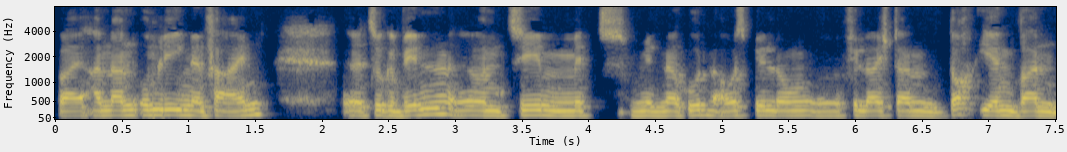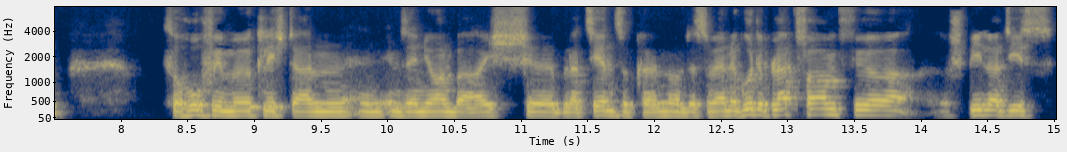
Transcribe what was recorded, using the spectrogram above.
bei anderen umliegenden Vereinen äh, zu gewinnen und sie mit, mit einer guten Ausbildung äh, vielleicht dann doch irgendwann so hoch wie möglich dann in, im Seniorenbereich äh, platzieren zu können. Und das wäre eine gute Plattform für Spieler, die es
